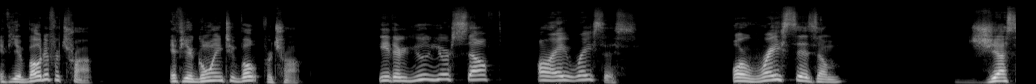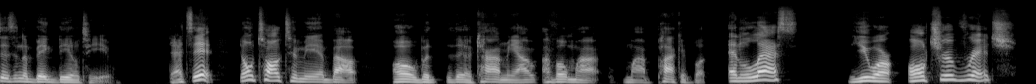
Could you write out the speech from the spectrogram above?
If you voted for Trump, if you're going to vote for Trump, either you yourself are a racist or racism just isn't a big deal to you. That's it. Don't talk to me about, oh, but the economy, I, I vote my, my pocketbook. Unless you are ultra rich,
